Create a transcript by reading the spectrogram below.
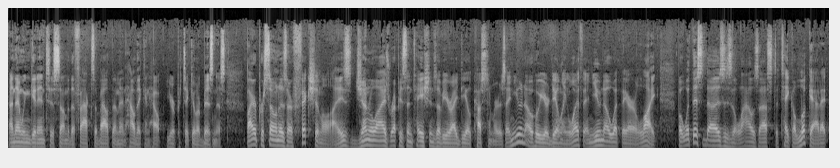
and then we can get into some of the facts about them and how they can help your particular business. Buyer personas are fictionalized, generalized representations of your ideal customers, and you know who you're dealing with and you know what they are like. But what this does is allows us to take a look at it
